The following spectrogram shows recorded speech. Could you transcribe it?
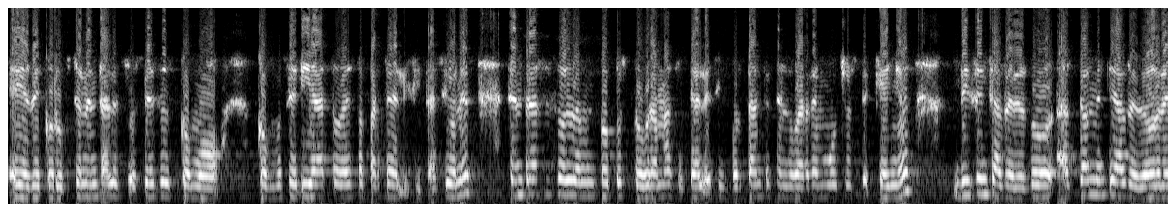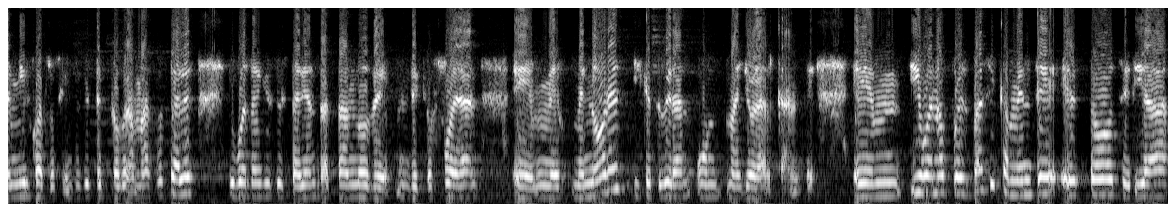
eh, de corrupción en tales procesos como, como sería toda esta parte de licitaciones, centrarse solo en pocos programas sociales importantes en lugar de muchos pequeños. Dicen que alrededor, actualmente hay alrededor de 1.407 programas sociales y bueno, ellos estarían tratando de, que fueran eh, menores y que tuvieran un mayor alcance. Em, y bueno, pues básicamente esto sería,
